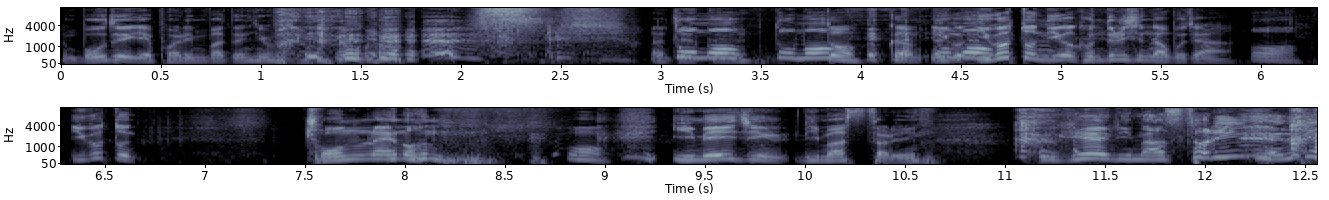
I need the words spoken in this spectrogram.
모두에게 버림받은 유발이로. 또 뭐? 또 뭐? 또 그럼 또 이거 뭐? 이것도 네가 건드릴 수 있나 보자. 어. 이것도 존 레논 어. 이메이징 리마스터링. 그게 리마스터링 되는 게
